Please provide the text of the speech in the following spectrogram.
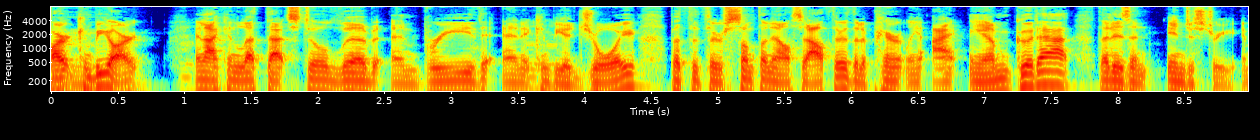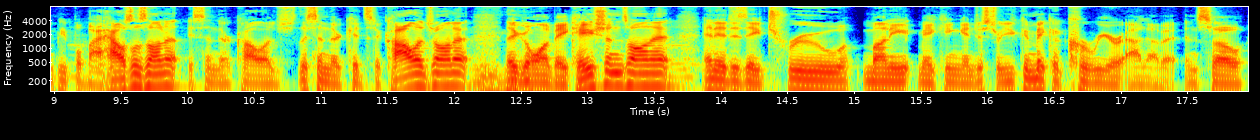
Art can be art and I can let that still live and breathe and it can be a mm-hmm. joy, but that there's something else out there that apparently I am good at that is an industry and people buy mm-hmm. houses on it. They send their college, they send their kids to college on it. They go mm-hmm. on vacations on it and it is a true money making industry. You can make a career out of it. And so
